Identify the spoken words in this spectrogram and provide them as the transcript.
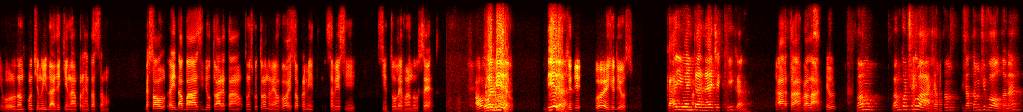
Eu vou dando continuidade aqui na apresentação. Pessoal aí da base de outra área estão tá, escutando a minha voz? Só para me saber se estou levando certo. Oi, Bira. Bira. Oi, Gedilson. Caiu a internet aqui, cara. Ah, tá. Vai Mas... lá. Eu... Vamos, vamos continuar. Já estamos já de volta, né?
